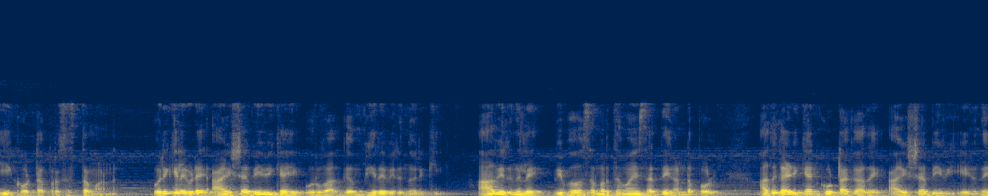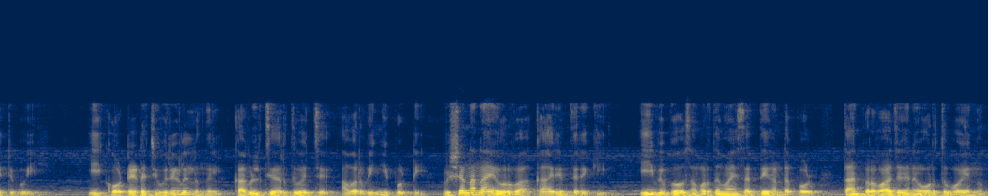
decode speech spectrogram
ഈ കോട്ട പ്രശസ്തമാണ്. ഒരിക്കൽ ഇവിടെ ആയിഷ ബീവിക്കായി ഉർവ ഗംഭീര വിരുന്നൊരുക്കി. ആ വിരുന്നിലെ വിഭവസമൃദ്ധമായ സദ്യ കണ്ടപ്പോൾ അത് കഴിക്കാൻ കൂട്ടാക്കാതെ ആയിഷ ബീവി എഴുന്നേറ്റുപോയി ഈ കോട്ടയുടെ ചുവരുകളിൽ ഒന്നിൽ കവിൾ ചേർത്ത് വെച്ച് അവർ വിങ്ങിപ്പൊട്ടി. വിഷണ്ണനായ ഉർവ കാര്യം തിരക്കി. ഈ വിഭവസമൃദ്ധമായ സദ്യ കണ്ടപ്പോൾ താൻ പ്രവാചകനെ ഓർത്തുപോയെന്നും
